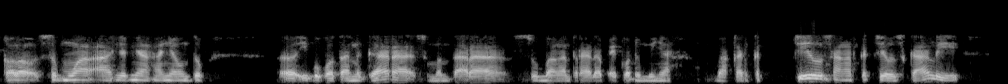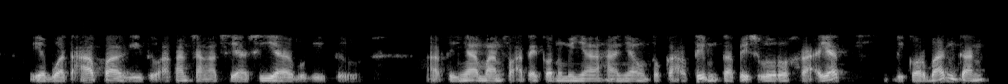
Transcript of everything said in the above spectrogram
Kalau semua akhirnya hanya untuk uh, ibu kota negara, sementara sumbangan terhadap ekonominya bahkan kecil kecil, sangat kecil sekali, ya buat apa gitu, akan sangat sia-sia begitu. Artinya manfaat ekonominya hanya untuk Kaltim, tapi seluruh rakyat dikorbankan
